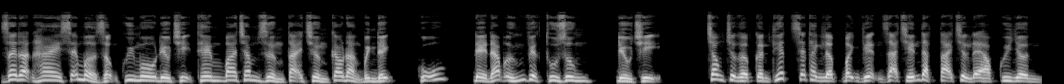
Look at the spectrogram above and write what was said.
giai đoạn 2 sẽ mở rộng quy mô điều trị thêm 300 giường tại trường cao đẳng Bình Định cũ để đáp ứng việc thu dung, điều trị. Trong trường hợp cần thiết sẽ thành lập bệnh viện dã chiến đặt tại trường Đại học Quy Nhơn.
